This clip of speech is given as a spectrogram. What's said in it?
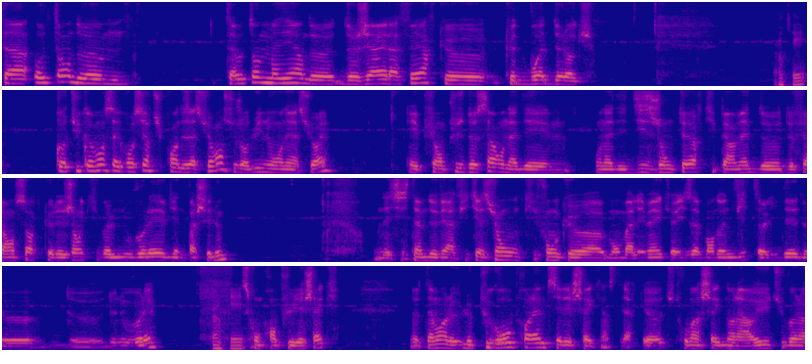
tu as autant de. As autant de manières de, gérer l'affaire que, que de boîtes de loc. OK quand tu commences à grossir, tu prends des assurances. Aujourd'hui, nous, on est assurés. Et puis, en plus de ça, on a des, on a des disjoncteurs qui permettent de, faire en sorte que les gens qui veulent nous voler ne viennent pas chez nous. On a des systèmes de vérification qui font que euh, bon, bah, les mecs, ils abandonnent vite l'idée de, de, nous voler. Parce qu'on ne prend plus les chèques. Notamment, le, plus gros problème, c'est les chèques. Hein. C'est-à-dire que tu trouves un chèque dans la rue, tu voles,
